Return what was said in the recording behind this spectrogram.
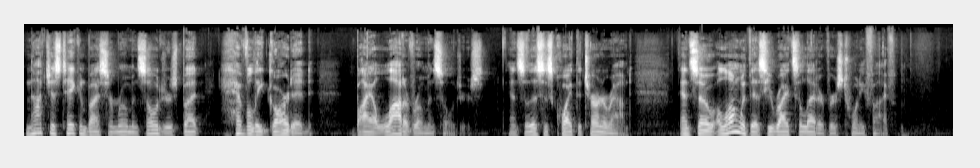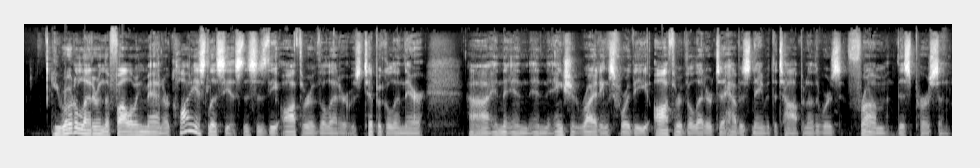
not just taken by some Roman soldiers, but heavily guarded by a lot of Roman soldiers. And so this is quite the turnaround. And so, along with this, he writes a letter, verse 25. He wrote a letter in the following manner Claudius Lysias, this is the author of the letter. It was typical in their uh, in, in, in ancient writings for the author of the letter to have his name at the top. In other words, from this person.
